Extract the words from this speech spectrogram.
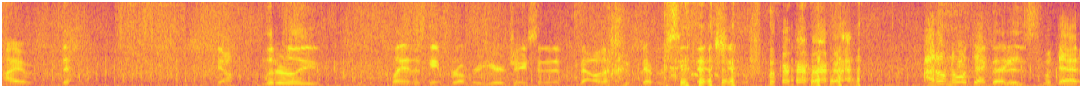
I have, ne- you know, literally playing this game for over a year, Jason, and no, I've never seen that shit before. I don't know what that, That green, is- what that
